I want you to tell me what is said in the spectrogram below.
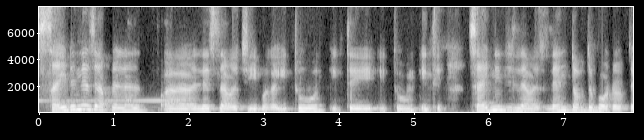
साईडने जे आपल्याला लेस लावायची बघा इथून इथे इथून इथे. साईडने जी लावायची length of the border of the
